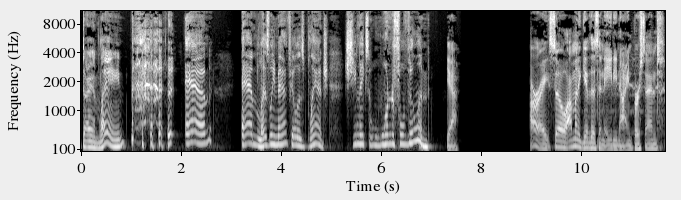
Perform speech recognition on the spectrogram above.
diane lane and and lesley manville as blanche she makes a wonderful villain Yeah. All right, so I'm going to give this an 89%.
